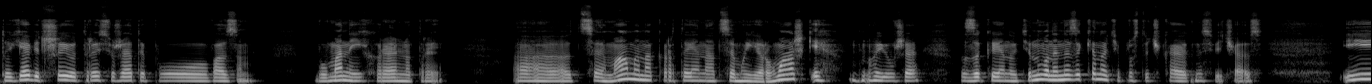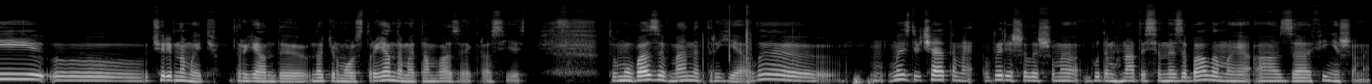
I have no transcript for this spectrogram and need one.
то я відшию три сюжети по вазам, бо в мене їх реально три. Е, Це мамина картина, це мої ромашки, мною вже закинуті. Ну, вони не закинуті, просто чекають на свій час. І е, чарівна мить троянди, натюрморт з трояндами, там вази якраз є. Тому вази в мене три є. Але ми з дівчатами вирішили, що ми будемо гнатися не за балами, а за фінішами.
